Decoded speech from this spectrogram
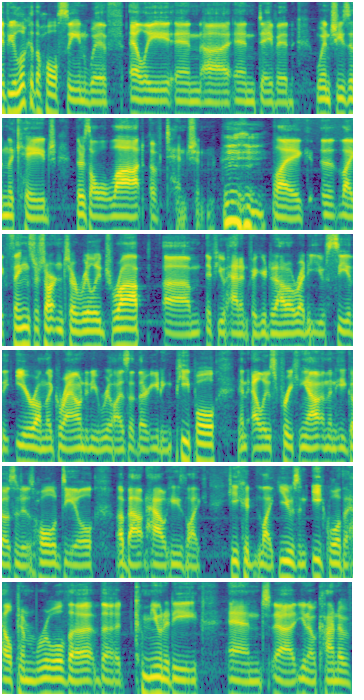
if you look at the whole scene with Ellie and uh, and David when she's in the cage, there's a lot of tension. mm-hmm. Like uh, like things are starting to really drop. Um, if you hadn't figured it out already, you see the ear on the ground and you realize that they're eating people, and Ellie's freaking out, and then he goes into his whole deal about how he's like he could like use an equal to help him rule the the community, and uh, you know, kind of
